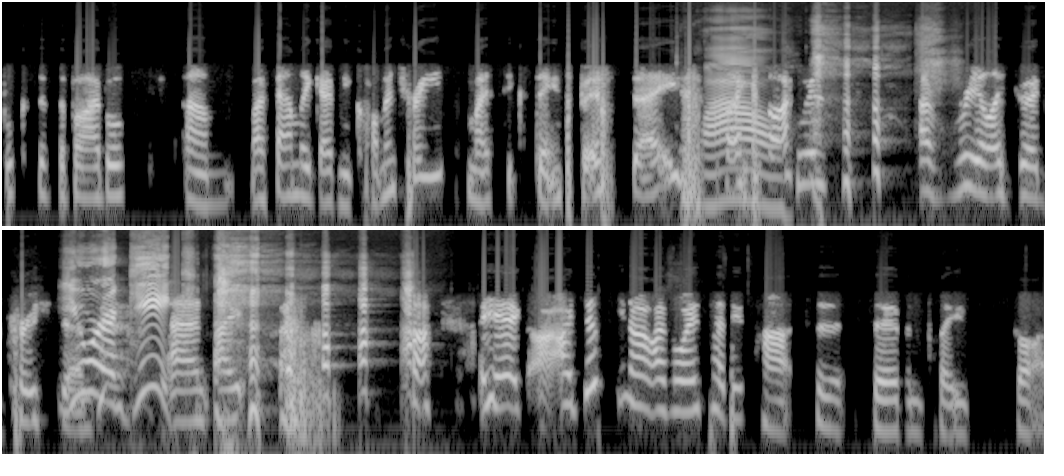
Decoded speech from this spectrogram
books of the Bible. Um, my family gave me commentaries my 16th birthday. Wow. like I was a really good Christian. You were a geek. And I, yeah, I just, you know, I've always had this heart to serve and please God,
